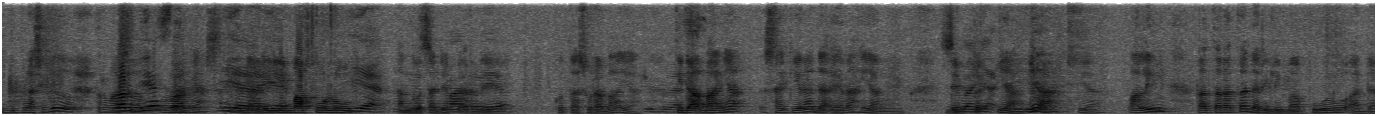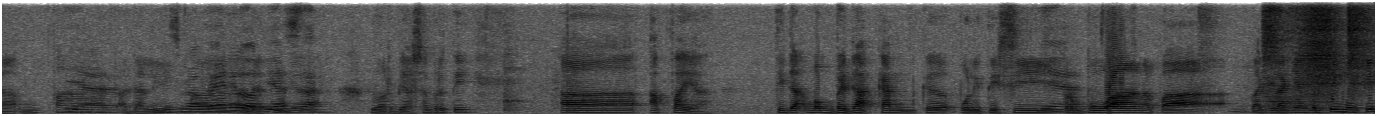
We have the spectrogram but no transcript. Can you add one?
17 itu termasuk Luar biasa. luar biasa ya, Iya, dari iya. 50 Iya, anggota DPRD ya. Kota Surabaya. 17. Tidak banyak saya kira daerah yang DP, ya, iya, iya. Paling rata-rata dari 50 ada 4, Iya. ada Di 5, Surabaya ini luar ada biasa. 3. Luar biasa berarti eh, apa ya? Tidak membedakan ke politisi Iya. perempuan apa laki-laki yang penting mungkin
